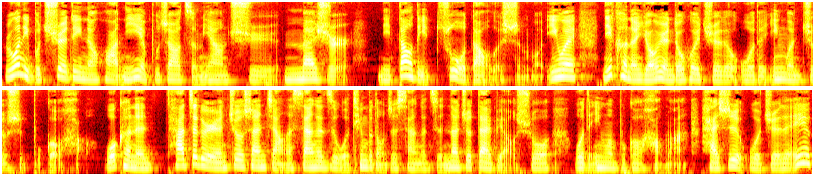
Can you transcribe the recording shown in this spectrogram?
如果你不确定的话，你也不知道怎么样去 measure 你到底做到了什么？因为你可能永远都会觉得我的英文就是不够好。我可能他这个人就算讲了三个字，我听不懂这三个字，那就代表说我的英文不够好吗？还是我觉得，诶，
